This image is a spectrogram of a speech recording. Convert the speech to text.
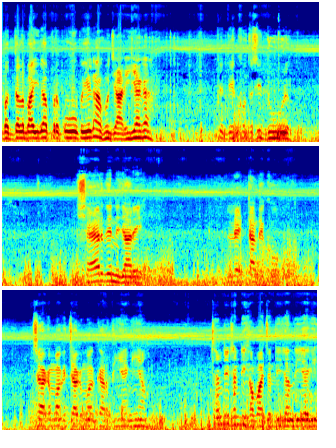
ਬੱਦਲ ਬਾਈ ਦਾ ਪ੍ਰਕੋਪ ਜਿਹੜਾ ਉਹ ਜਾਰੀ ਹੈਗਾ। ਤੇ ਦੇਖੋ ਤੁਸੀਂ ਦੂਰ ਸ਼ਹਿਰ ਦੇ ਨਜ਼ਾਰੇ। ਲਾਈਟਾਂ ਦੇਖੋ, ਜਗਮਗ ਜਗਮਗ ਕਰਦੀਆਂ ਗੀਆਂ ਠੰਡੀ ਠੰਡੀ ਹਵਾ ਚੱਲੀ ਜਾਂਦੀ ਹੈਗੀ।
